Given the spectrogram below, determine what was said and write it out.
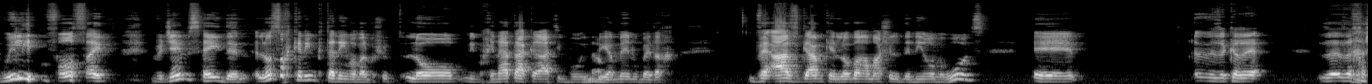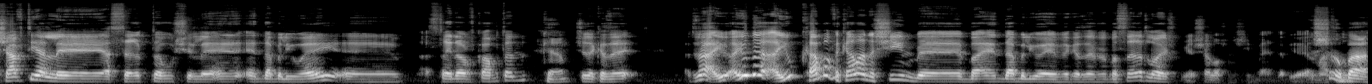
וויליאם פורסייט וג'יימס היידן לא שחקנים קטנים אבל פשוט לא מבחינת ההכרה הציבורית לא. בימינו בטח ואז גם כן לא ברמה של דה נירו ווודס אה, וזה כזה זה, זה חשבתי על uh, הסרט ההוא של אה, NWA, uh, Straight Out of Compton, כן. שזה כזה, אתה יודע, היו, היו, היו כמה וכמה אנשים ב-NWA וכזה, ובסרט לא יש, יש שלוש אנשים ב-NWA. ארבעה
